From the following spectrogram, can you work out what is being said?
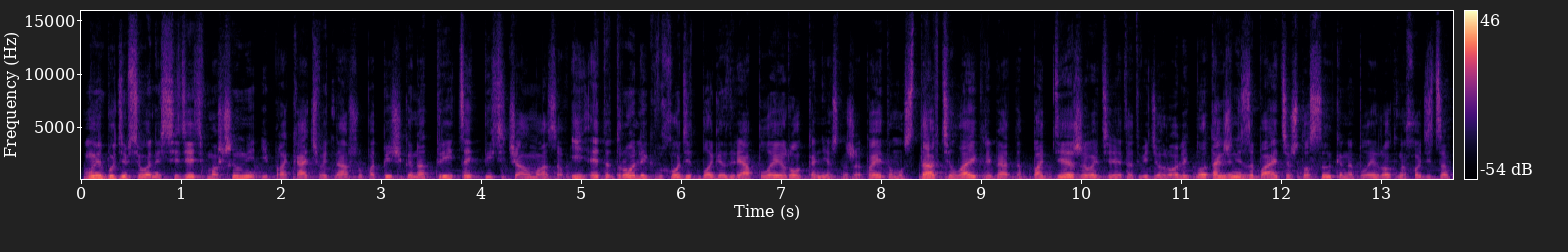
Мы будем сегодня сидеть в машине и прокачивать нашего подписчика на 30 тысяч алмазов. И этот ролик выходит благодаря PlayRock, конечно же, поэтому ставьте лайк, ребята, поддерживайте этот видеоролик. А также не забывайте, что ссылка на PlayRock находится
